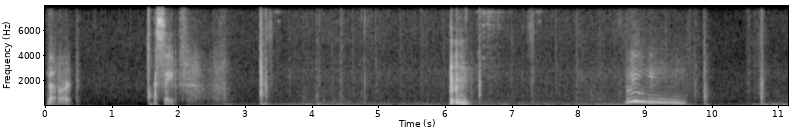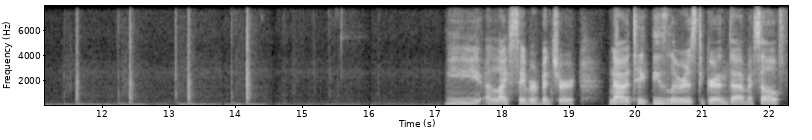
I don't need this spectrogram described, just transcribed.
That'll. Save. Ye a lifesaver venture. Now I take these livers to Grandad myself,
